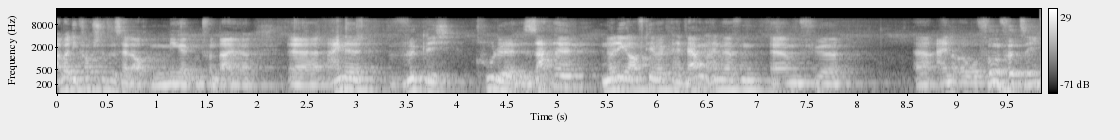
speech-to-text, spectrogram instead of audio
Aber die Kochschütze ist halt auch mega gut, von daher äh, eine wirklich coole Sache. Nerdige Aufkleber, keine Werbung einwerfen, ähm, für äh, 1,45 Euro.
